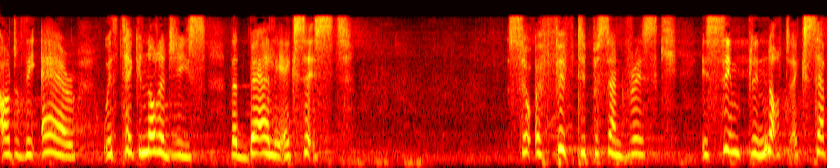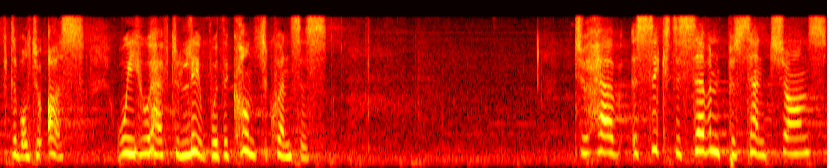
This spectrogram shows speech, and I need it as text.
out of the air with technologies that barely exist. So a 50% risk is simply not acceptable to us, we who have to live with the consequences. To have a 67% chance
